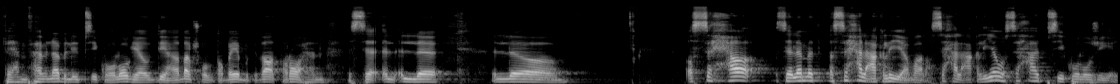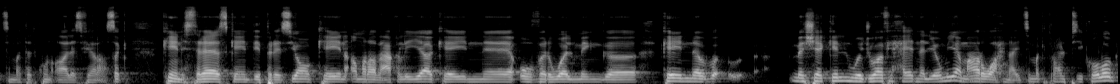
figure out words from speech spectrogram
فهم فهمنا باللي ال psychologue يا ودي هذاك شغل طبيب كذا تروح ال ال ال الصحة سلامة الصحة العقلية voilà الصحة العقلية والصحة البسيكولوجية. تسمى تكون à l'aise في راسك. كاين stress كاين dépression كاين أمراض عقلية كاين overwhelming كاين مشاكل نواجهوها في حياتنا اليومية مع رواحنا. تسمى تروح لل psychologue.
